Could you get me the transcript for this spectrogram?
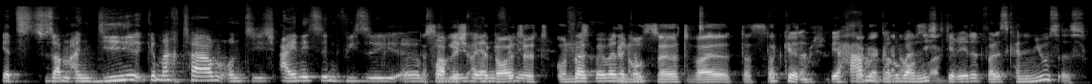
jetzt zusammen einen Deal gemacht haben und sich einig sind, wie sie äh, Das habe ich angedeutet und genau zelt, weil das nämlich wir haben darüber nicht geredet, weil es keine News ist.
